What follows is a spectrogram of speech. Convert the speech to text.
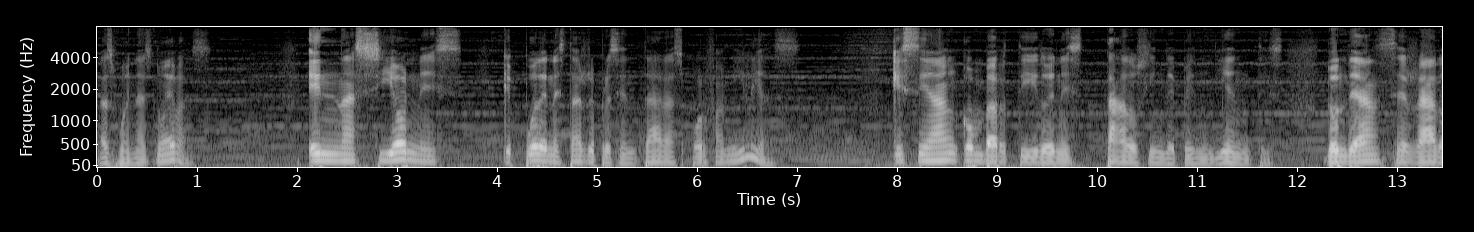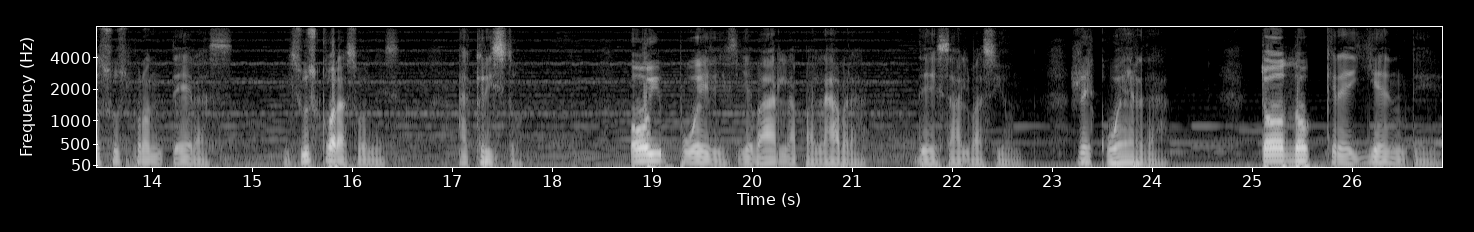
las buenas nuevas en naciones que pueden estar representadas por familias, que se han convertido en estados independientes, donde han cerrado sus fronteras y sus corazones a Cristo. Hoy puedes llevar la palabra de salvación. Recuerda, todo creyente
